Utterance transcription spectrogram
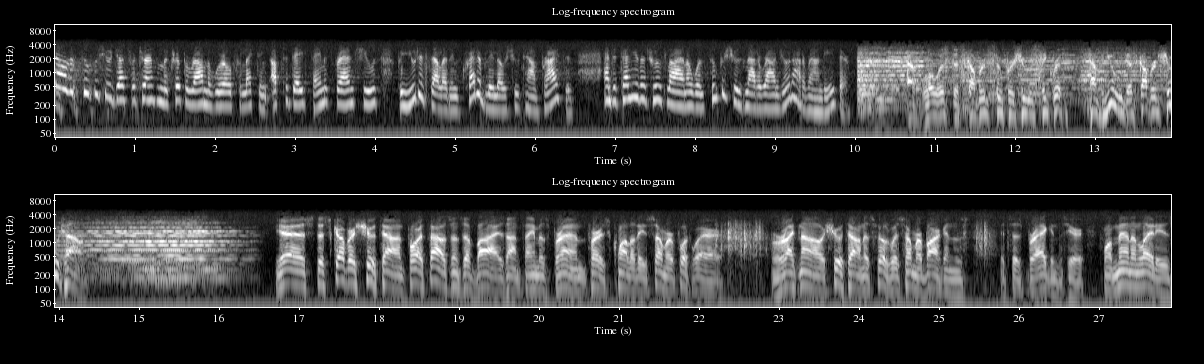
know that Super Shoe just returned from a trip around the world selecting up-to-date famous brand shoes for you to sell at incredibly low Shoetown prices. And to tell you the truth, Lionel, when Super Shoe's not around, you're not around either. Has Lois discovered Super Shoe's secret? Have you discovered Shoetown? Yes, discover Shoetown for thousands of buys on famous brand first quality summer footwear. Right now, Shoetown is filled with summer bargains. It says braggins here. For men and ladies,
